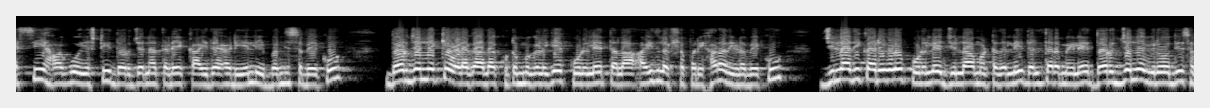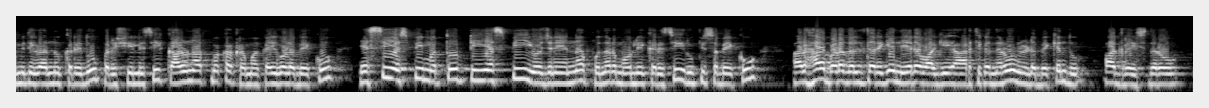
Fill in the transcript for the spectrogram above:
ಎಸ್ಸಿ ಹಾಗೂ ಎಸ್ಟಿ ದೌರ್ಜನ್ಯ ತಡೆ ಕಾಯ್ದೆ ಅಡಿಯಲ್ಲಿ ಬಂಧಿಸಬೇಕು. ದೌರ್ಜನ್ಯಕ್ಕೆ ಒಳಗಾದ ಕುಟುಂಬಗಳಿಗೆ ಕೂಡಲೇ ತಲಾ ಐದು ಲಕ್ಷ ಪರಿಹಾರ ನೀಡಬೇಕು. ಜಿಲ್ಲಾಧಿಕಾರಿಗಳು ಕೂಡಲೇ ಜಿಲ್ಲಾ ಮಟ್ಟದಲ್ಲಿ ದಲಿತರ ಮೇಲೆ ದೌರ್ಜನ್ಯ ವಿರೋಧಿ ಸಮಿತಿಗಳನ್ನು ಕರೆದು ಪರಿಶೀಲಿಸಿ ಕಾನೂನಾತ್ಮಕ ಕ್ರಮ ಕೈಗೊಳ್ಳಬೇಕು. ಎಸ್ಸಿ, ಎಸ್ಪಿ ಮತ್ತು ಟಿಎಸ್ಪಿ ಯೋಜನೆಯನ್ನು ಪುನರ್ ಮೌಲ್ಯೀಕರಿಸಿ ರೂಪಿಸಬೇಕು. ಅರ್ಹ ಬಡ ದಲಿತರಿಗೆ ನೇರವಾಗಿ ಆರ್ಥಿಕ ನೆರವು ನೀಡಬೇಕೆಂದು ಆಗ್ರಹಿಸಿದರು.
